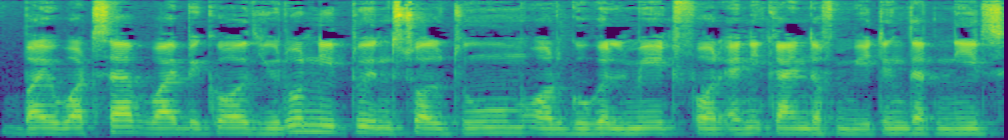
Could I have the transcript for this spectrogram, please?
by WhatsApp. Why? Because you don't need to install Zoom or Google Meet for any kind of meeting that needs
